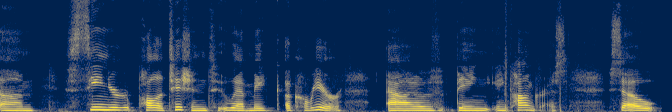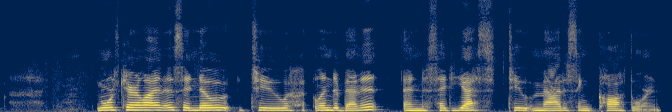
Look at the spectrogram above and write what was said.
um, senior politicians who have made a career out of being in Congress. So North Carolina said no to Lynda Bennett and said yes to Madison Cawthorn.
